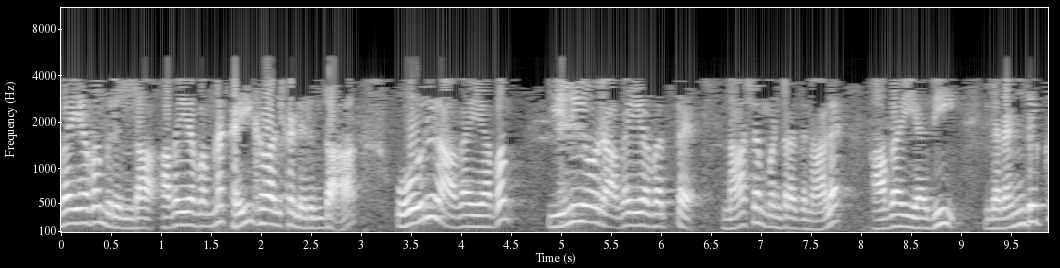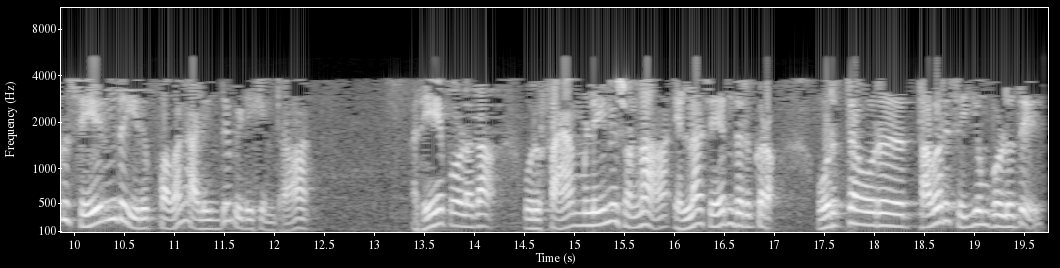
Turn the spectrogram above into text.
அவயவம் இருந்தா அவயவம்னா கை கால்கள் இருந்தா ஒரு அவயவம் இனி ஒரு அவயவத்தை நாசம் பண்றதுனால அவயவி இந்த ரெண்டுக்கும் சேர்ந்து இருப்பவன் அழிந்து விடுகின்றான். அதே போலதான் ஒரு ஃபேமிலின்னு சொன்னா எல்லாம் சேர்ந்து இருக்கிறோம். ஒருத்தன் ஒரு தவறு செய்யும் பொழுது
